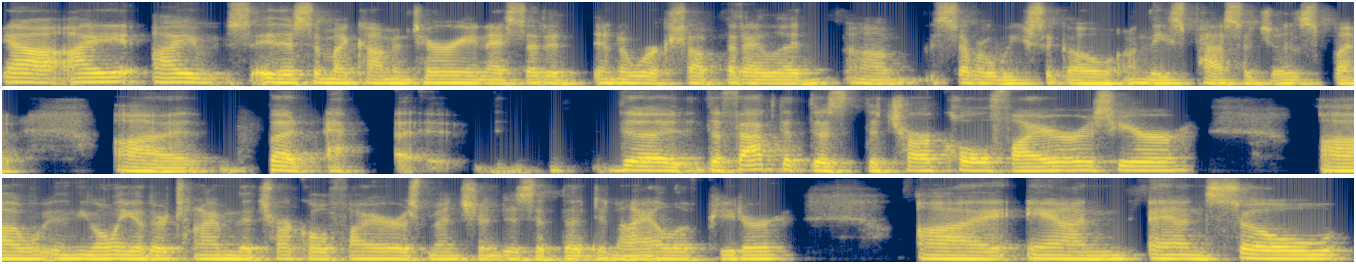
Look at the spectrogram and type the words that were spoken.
Yeah, I, I say this in my commentary and I said it in a workshop that I led um, several weeks ago on these passages, but uh, but uh, the the fact that this the charcoal fire is here, uh, and the only other time the charcoal fire is mentioned is at the denial of Peter. Uh, and and so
